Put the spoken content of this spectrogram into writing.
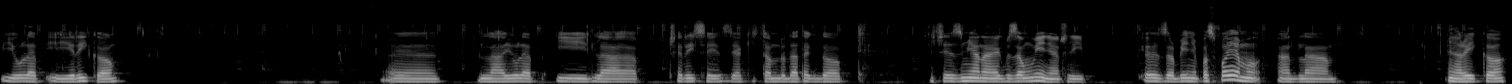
Julep i Rico. Yy, Dla Julep i dla Cherisy jest jakiś tam dodatek do... Znaczy zmiana jakby zamówienia, czyli yy, zrobienie po swojemu, a dla Rico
